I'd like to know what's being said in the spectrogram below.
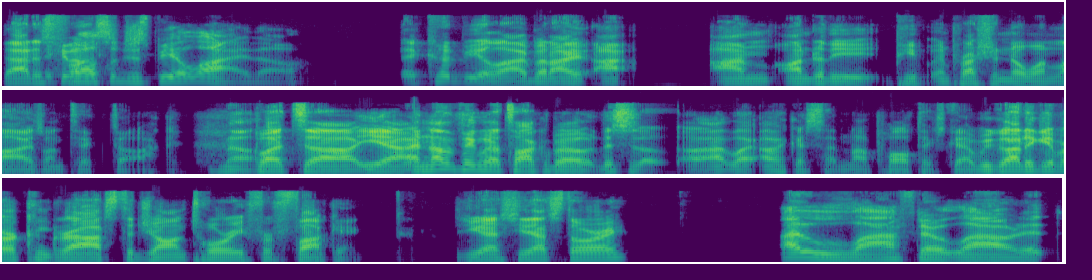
That is it could funny. also just be a lie, though. It could be a lie, but I, I I'm under the people impression no one lies on TikTok. No, But uh, yeah, another thing we'll talk about. This is uh, like like I said, I'm not a politics guy. We got to give our congrats to John Tory for fucking. Did you guys see that story? I laughed out loud. It.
